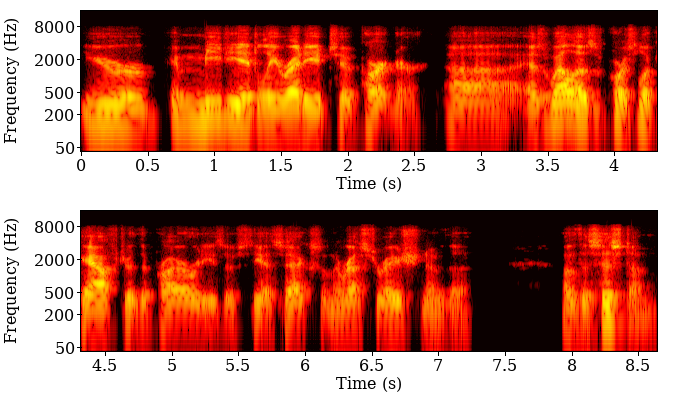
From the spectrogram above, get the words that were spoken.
you're immediately ready to partner, uh, as well as, of course, look after the priorities of CSX and the restoration of the of the system.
